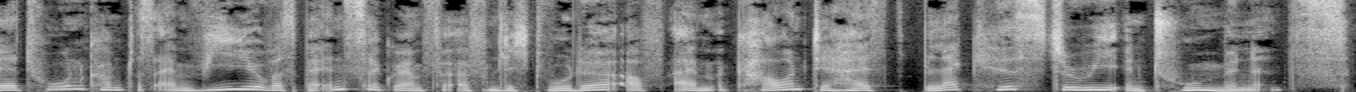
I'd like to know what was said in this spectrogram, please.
Der Ton kommt aus einem Video, was bei Instagram veröffentlicht wurde, auf einem Account, der heißt Black History in Two Minutes.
